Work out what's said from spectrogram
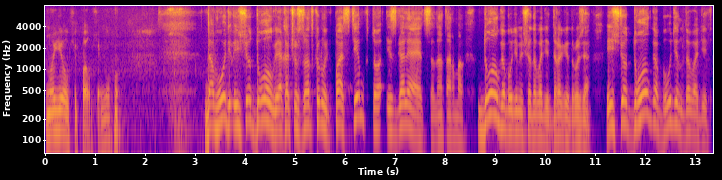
Ну, елки-палки, ну... Доводим еще долго. Я хочу заткнуть пасть тем, кто изгаляется на армат. Долго будем еще доводить, дорогие друзья. Еще долго будем доводить.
